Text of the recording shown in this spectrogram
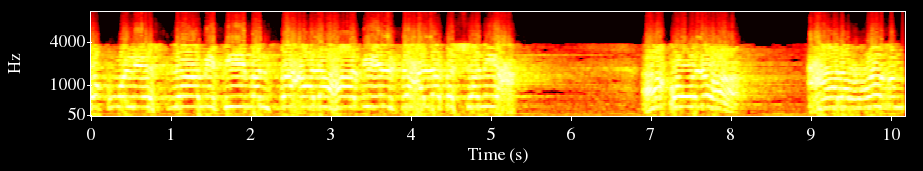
حكم الإسلام في من فعل هذه الفعلة الشنيعة؟ أقولها على الرغم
